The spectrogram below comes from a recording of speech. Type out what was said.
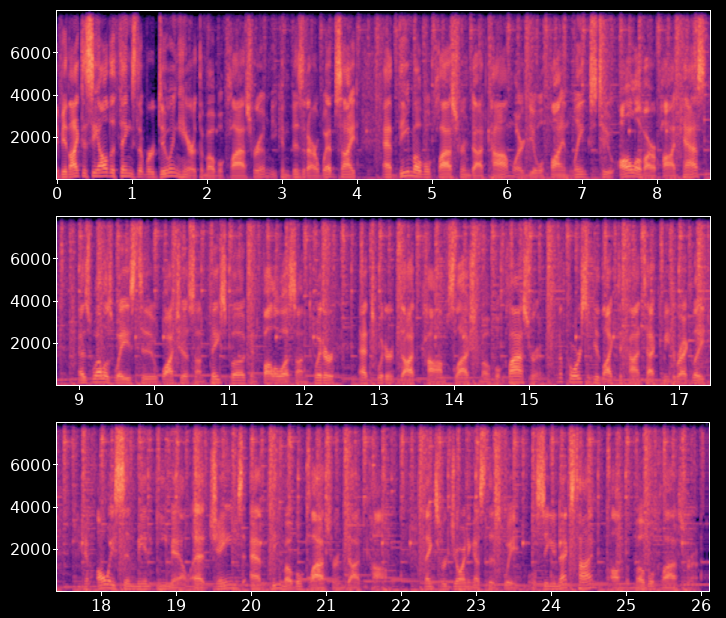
If you'd like to see all the things that we're doing here at the Mobile Classroom, you can visit our website at themobileclassroom.com, where you will find links to all of our podcasts, as well as ways to watch us on Facebook and follow us on Twitter at twitter.com slash mobile classroom. And of course, if you'd like to contact me directly, you can always send me an email at james at themobileclassroom.com. Thanks for joining us this week. We'll see you next time on the Mobile Classroom.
